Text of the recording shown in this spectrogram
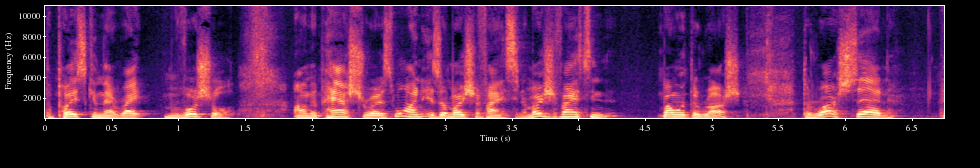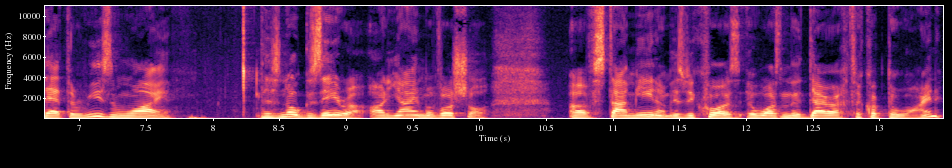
the place can that write mavushal on the pasteurized wine is a Moshe Feinstein. A Moshe Feinstein went with the Rosh. The Rosh said that the reason why there's no gzera on yain mavushal of stam yinam is because it wasn't the derech to cook the wine.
